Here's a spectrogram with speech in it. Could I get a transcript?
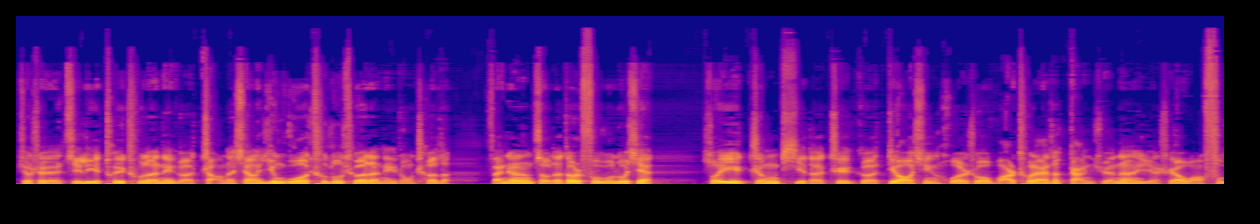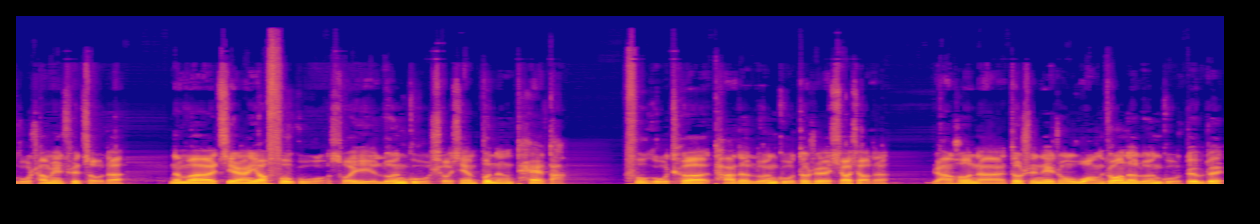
就是吉利推出的那个长得像英国出租车的那种车子，反正走的都是复古路线，所以整体的这个调性或者说玩出来的感觉呢，也是要往复古上面去走的。那么既然要复古，所以轮毂首先不能太大。复古车它的轮毂都是小小的，然后呢都是那种网状的轮毂，对不对？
